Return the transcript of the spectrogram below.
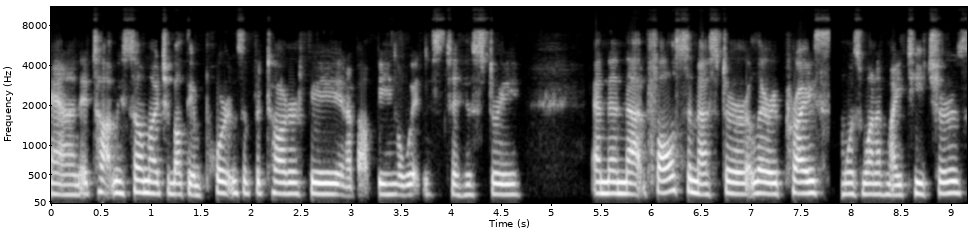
And it taught me so much about the importance of photography and about being a witness to history. And then that fall semester, Larry Price was one of my teachers.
